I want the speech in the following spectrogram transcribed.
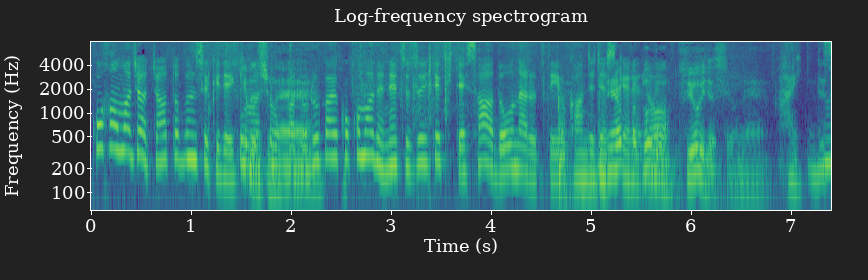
後半はじゃあチャート分析でいきましょうか、ね、ドル買いここまでね続いてきてさあどうなるっていう感じですけれど。ドル強いですよね、はい、でさ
